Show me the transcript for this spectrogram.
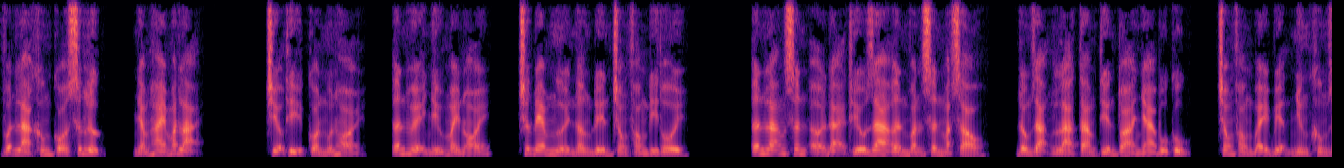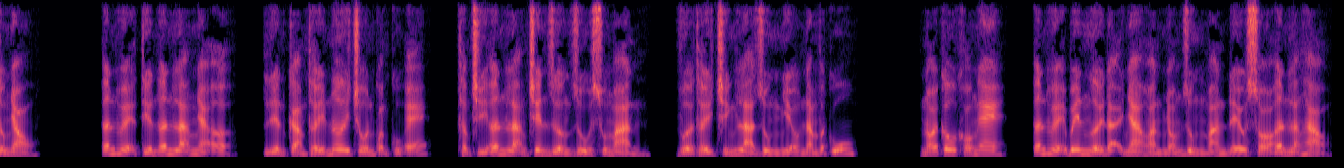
vẫn là không có sức lực, nhắm hai mắt lại. Triệu thị còn muốn hỏi, ân huệ như mày nói, trước đem người nâng đến trong phòng đi thôi. Ân lãng sân ở đại thiếu gia ân văn sân mặt sau, đồng dạng là tam tiến tòa nhà bố cục, trong phòng bày biện nhưng không giống nhau. Ân huệ tiến ân lãng nhà ở, liền cảm thấy nơi trốn quẩn cũ é, thậm chí ân lãng trên giường rủ xuống màn, vừa thấy chính là dùng nhiều năm vật cũ. Nói câu khó nghe, ân huệ bên người đại nha hoàn nhóm dùng màn đều so ân lãng hảo.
